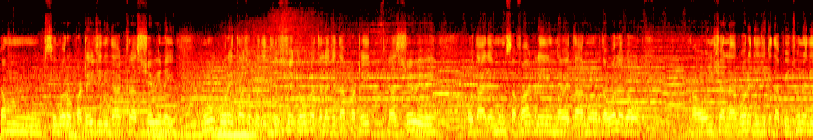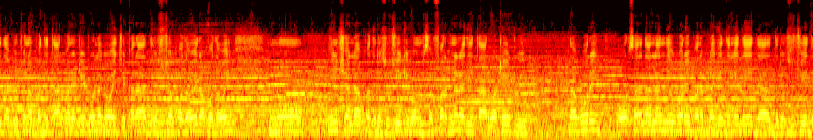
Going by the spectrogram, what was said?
کم سلور پټۍ چې دا کراس شوی نه نو ګورئ تاسو په دې درسته کې وکړه چې دا پټۍ کراس شوی وي او دا د مون صفا کړې نوې تار مور ته ولګو او ان شاء الله ګورئ دې کې دا پیچونه دي دا پیچونه په دې تار باندې ټیټ ولګوي چې کله درسته خودوي را خودوي نو ان شاء الله په درسته کې به هم سفر نه راځي تار وټیټ وي دا ګوري او سره د لاندې وګوري بلب لګېدلې دی د درېسوچې د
